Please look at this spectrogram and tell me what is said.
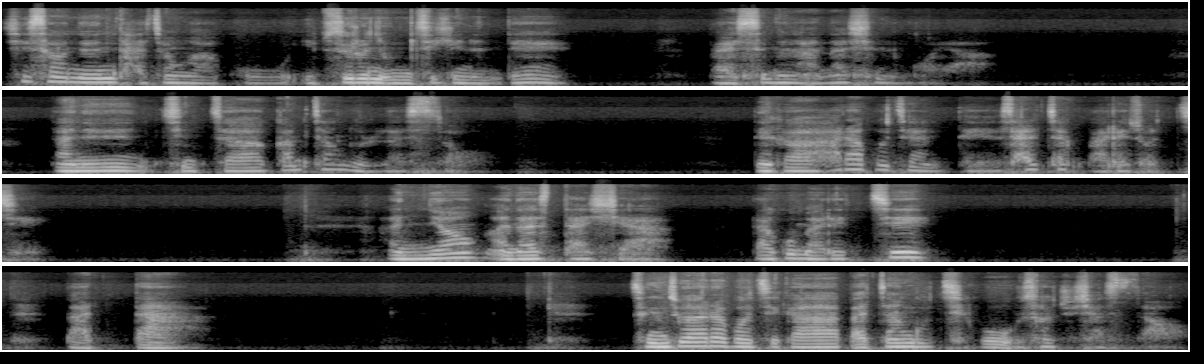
시선은 다정하고 입술은 움직이는데 말씀은 안 하시는 거야. 나는 진짜 깜짝 놀랐어. 내가 할아버지한테 살짝 말해줬지. 안녕, 아나스타시아. 라고 말했지? 맞다. 증조 할아버지가 맞장구 치고 웃어주셨어.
